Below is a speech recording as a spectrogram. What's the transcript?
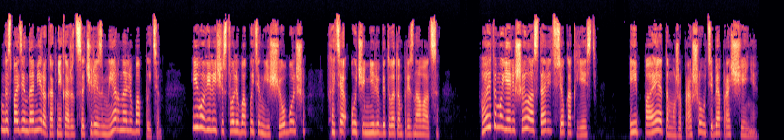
Господин Дамира, как мне кажется, чрезмерно любопытен. Его Величество любопытен еще больше, хотя очень не любит в этом признаваться. Поэтому я решила оставить все как есть. И поэтому же прошу у тебя прощения.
